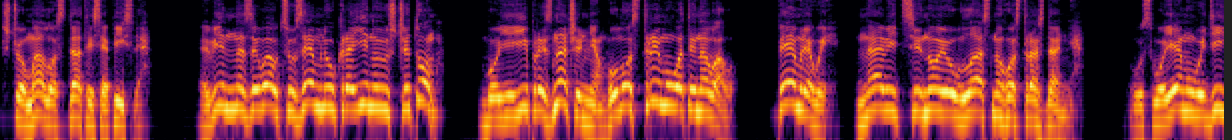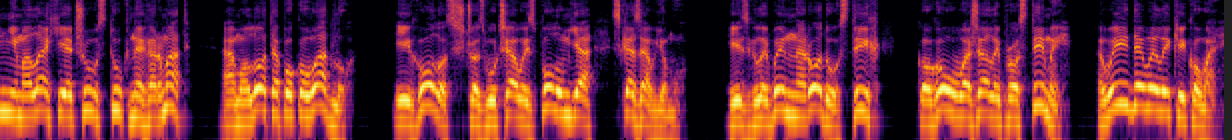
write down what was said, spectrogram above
що мало статися після. Він називав цю землю країною щитом, бо її призначенням було стримувати навал, темряви навіть ціною власного страждання. У своєму видінні Малахія чув стук не гармат, а молота по ковадлу, і голос, що звучав із полум'я, сказав йому: Із глибин народу, з тих, кого вважали простими, вийде великий коваль.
